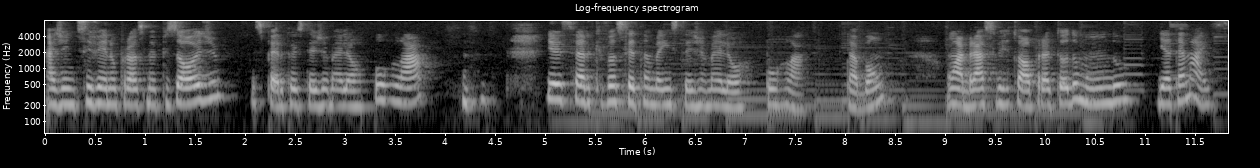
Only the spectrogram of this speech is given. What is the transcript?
A gente se vê no próximo episódio. Espero que eu esteja melhor por lá. e eu espero que você também esteja melhor por lá tá bom? Um abraço virtual para todo mundo e até mais!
